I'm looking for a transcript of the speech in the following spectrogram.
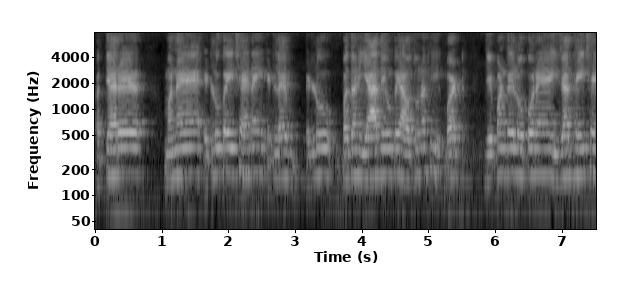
અત્યારે મને એટલું કંઈ છે નહીં, એટલે એટલું બધાને યાદ એવું કંઈ આવતું નથી, બટ જે પણ કંઈ લોકોને ઈજા થઈ છે,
